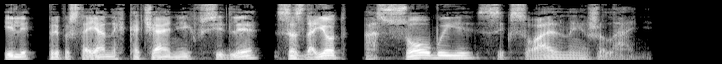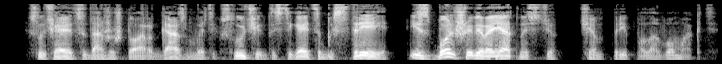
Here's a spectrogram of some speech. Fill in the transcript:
или при постоянных качаниях в седле создает особые сексуальные желания. Случается даже, что оргазм в этих случаях достигается быстрее и с большей вероятностью, чем при половом акте.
